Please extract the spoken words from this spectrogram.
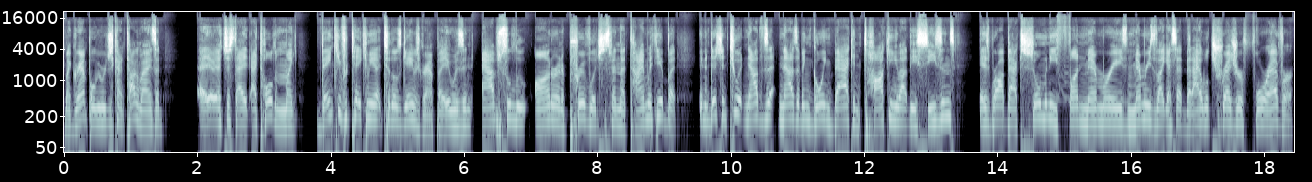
my grandpa, we were just kind of talking about. It, I said, I just, I, I told him, I'm like, thank you for taking me to those games, Grandpa. It was an absolute honor and a privilege to spend that time with you. But in addition to it, now that now as I've been going back and talking about these seasons, it has brought back so many fun memories memories, like I said, that I will treasure forever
